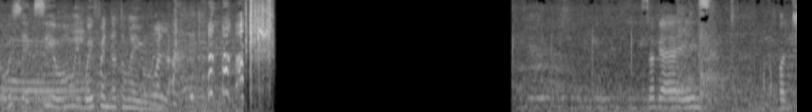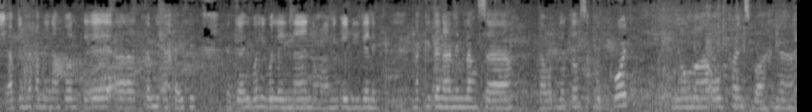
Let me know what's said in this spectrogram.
Oh, sexy oh. May boyfriend na to ngayon. Wala. So guys, nakapag-shopping na kami ng konti at kami ay nagkaiwa-hiwalay na nung aming kaibigan. Nag nakita namin lang sa tawag na to, sa food court. Yung mga old friends ba na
